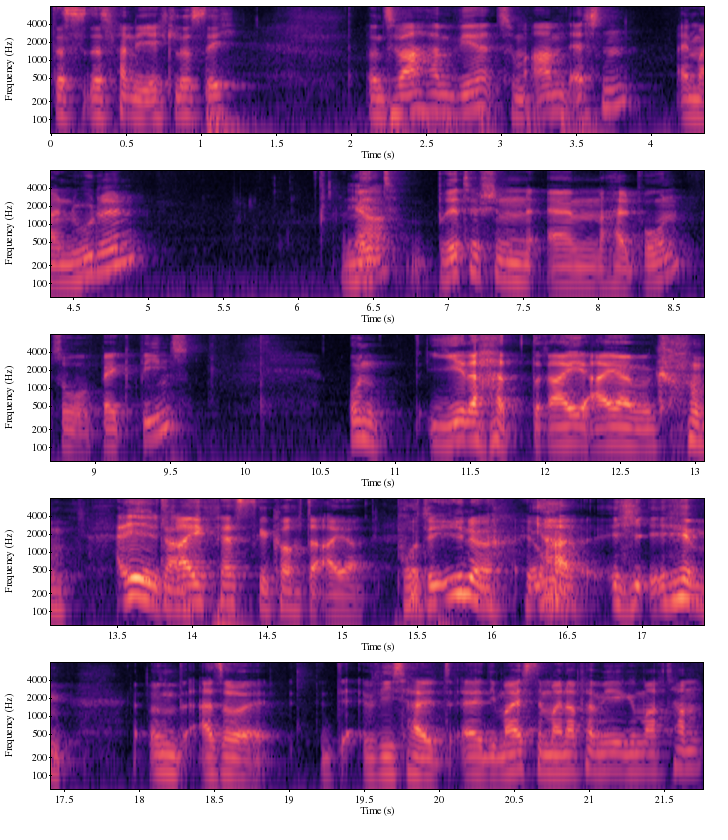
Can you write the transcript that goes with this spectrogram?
das, das fand ich echt lustig. Und zwar haben wir zum Abendessen einmal Nudeln Ja. mit britischen ähm, halt Bohnen, so Baked Beans. Und jeder hat drei Eier bekommen. Alter. Drei festgekochte Eier. Proteine. Junge. Ja, ich, eben. Und also, wie es halt äh, die meisten in meiner Familie gemacht haben,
